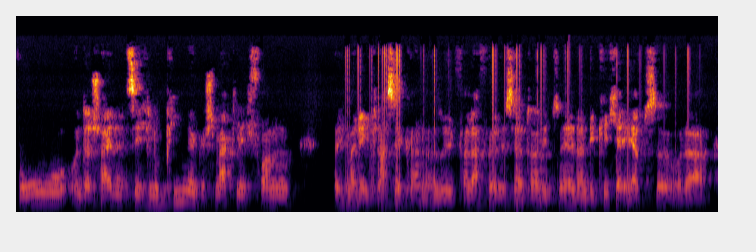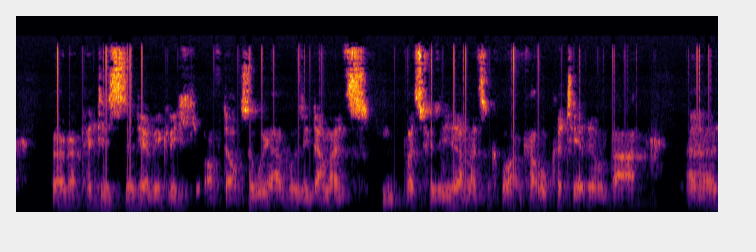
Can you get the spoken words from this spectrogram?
wo unterscheidet sich Lupine geschmacklich von, sag ich mal, den Klassikern? Also die Falafel ist ja traditionell dann die Kichererbse oder Burger Patties sind ja wirklich oft auch Soja, wo sie damals, was für sie damals ein K.O.-Kriterium war, äh,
